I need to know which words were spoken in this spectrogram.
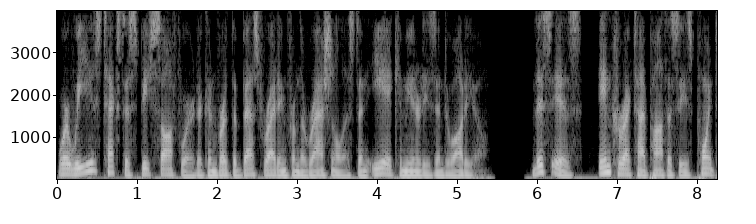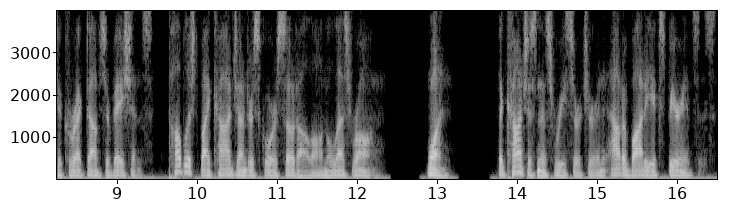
where we use text to speech software to convert the best writing from the rationalist and EA communities into audio. This is Incorrect Hypotheses Point to Correct Observations, published by Kaj underscore Sotala on the Less Wrong. 1. The Consciousness Researcher and Out of Body Experiences.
